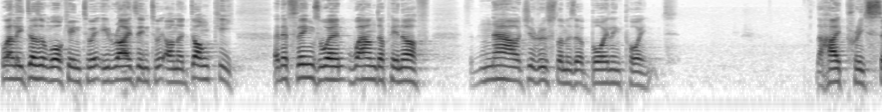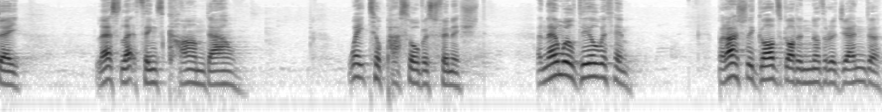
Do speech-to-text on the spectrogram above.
Well, he doesn't walk into it, he rides into it on a donkey. And if things weren't wound up enough, now Jerusalem is at boiling point. The high priests say, Let's let things calm down. Wait till Passover's finished, and then we'll deal with him. But actually, God's got another agenda.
